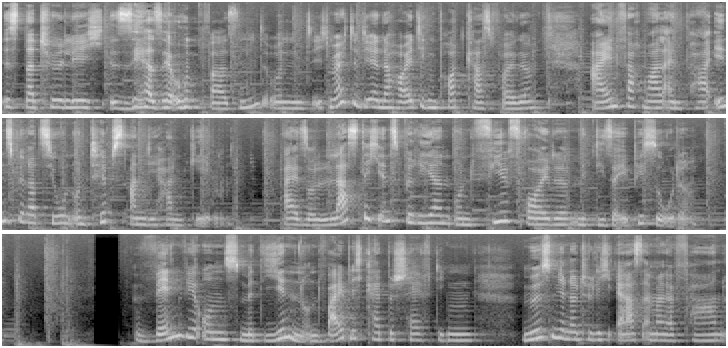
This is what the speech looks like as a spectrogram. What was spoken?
ist natürlich sehr, sehr umfassend und ich möchte dir in der heutigen Podcast-Folge einfach mal ein paar Inspirationen und Tipps an die Hand geben. Also lass dich inspirieren und viel Freude mit dieser Episode. Wenn wir uns mit Yin und Weiblichkeit beschäftigen, müssen wir natürlich erst einmal erfahren,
